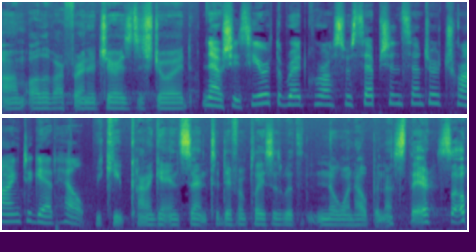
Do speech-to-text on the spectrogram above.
Um, all of our furniture is destroyed. Now she's here at the Red Cross Reception Center trying to get help. We keep kind of getting sent to different places with no one helping us there. So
